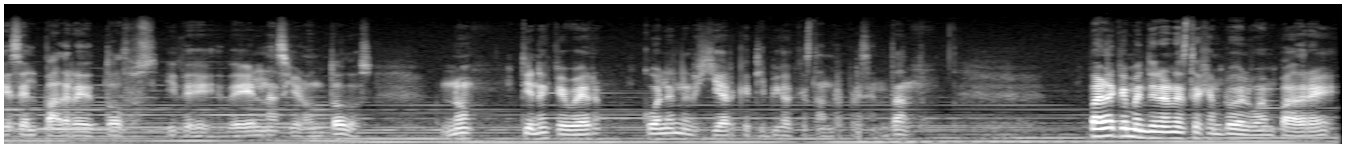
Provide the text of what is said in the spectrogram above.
es el padre de todos y de, él nacieron todos. No, tiene que ver con la energía arquetípica que están representando. Para que me entiendan este ejemplo del buen padre,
